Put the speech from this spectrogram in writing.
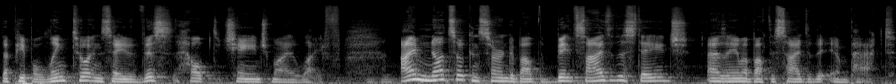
that people link to it and say, This helped change my life. Mm-hmm. I'm not so concerned about the big size of the stage as I am about the size of the impact.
